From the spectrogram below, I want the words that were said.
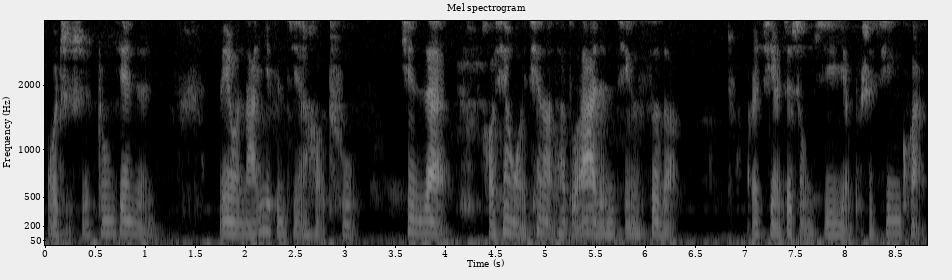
我只是中间人，没有拿一分钱好处。现在好像我欠了他多大人情似的。而且这手机也不是新款，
